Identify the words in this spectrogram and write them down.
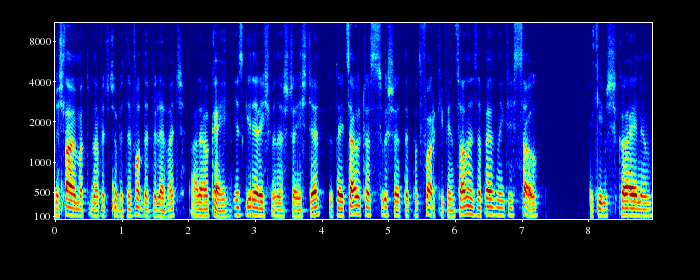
Myślałem o tym nawet, żeby tę wodę wylewać, ale okej, nie zginęliśmy na szczęście. Tutaj cały czas słyszę te potworki, więc one zapewne gdzieś są. W jakimś kolejnym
